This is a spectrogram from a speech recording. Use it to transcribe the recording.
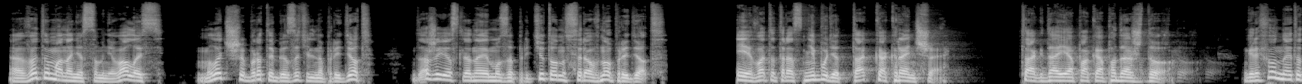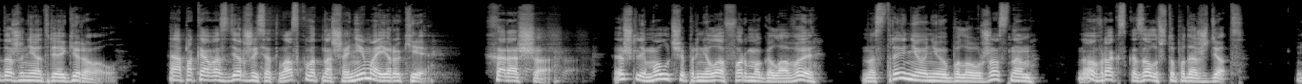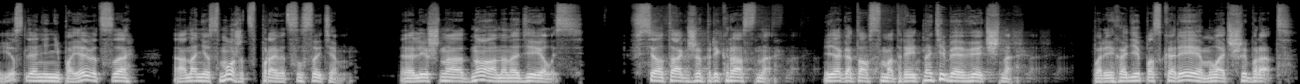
В этом она не сомневалась. Младший брат обязательно придёт. Даже если она ему запретит, он всё равно придёт. И в этот раз не будет так, как раньше. Тогда я пока подожду. Грифон на это даже не отреагировал. А пока воздержись от ласк в отношении моей руки. Хорошо. Эшли молча приняла форму головы. Настроение у неё было ужасным, но враг сказал, что подождёт. Если они не появятся, она не сможет справиться с этим. Лишь на одно она надеялась. «Всё так же прекрасно. Я готов смотреть на тебя вечно. Приходи поскорее, младший брат».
